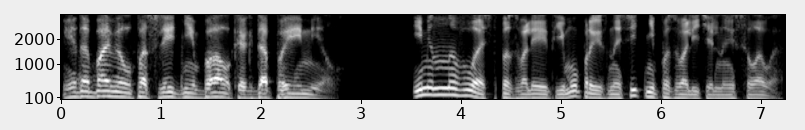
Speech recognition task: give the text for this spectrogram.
И добавил последний балл, когда поимел. Именно власть позволяет ему произносить непозволительные слова.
